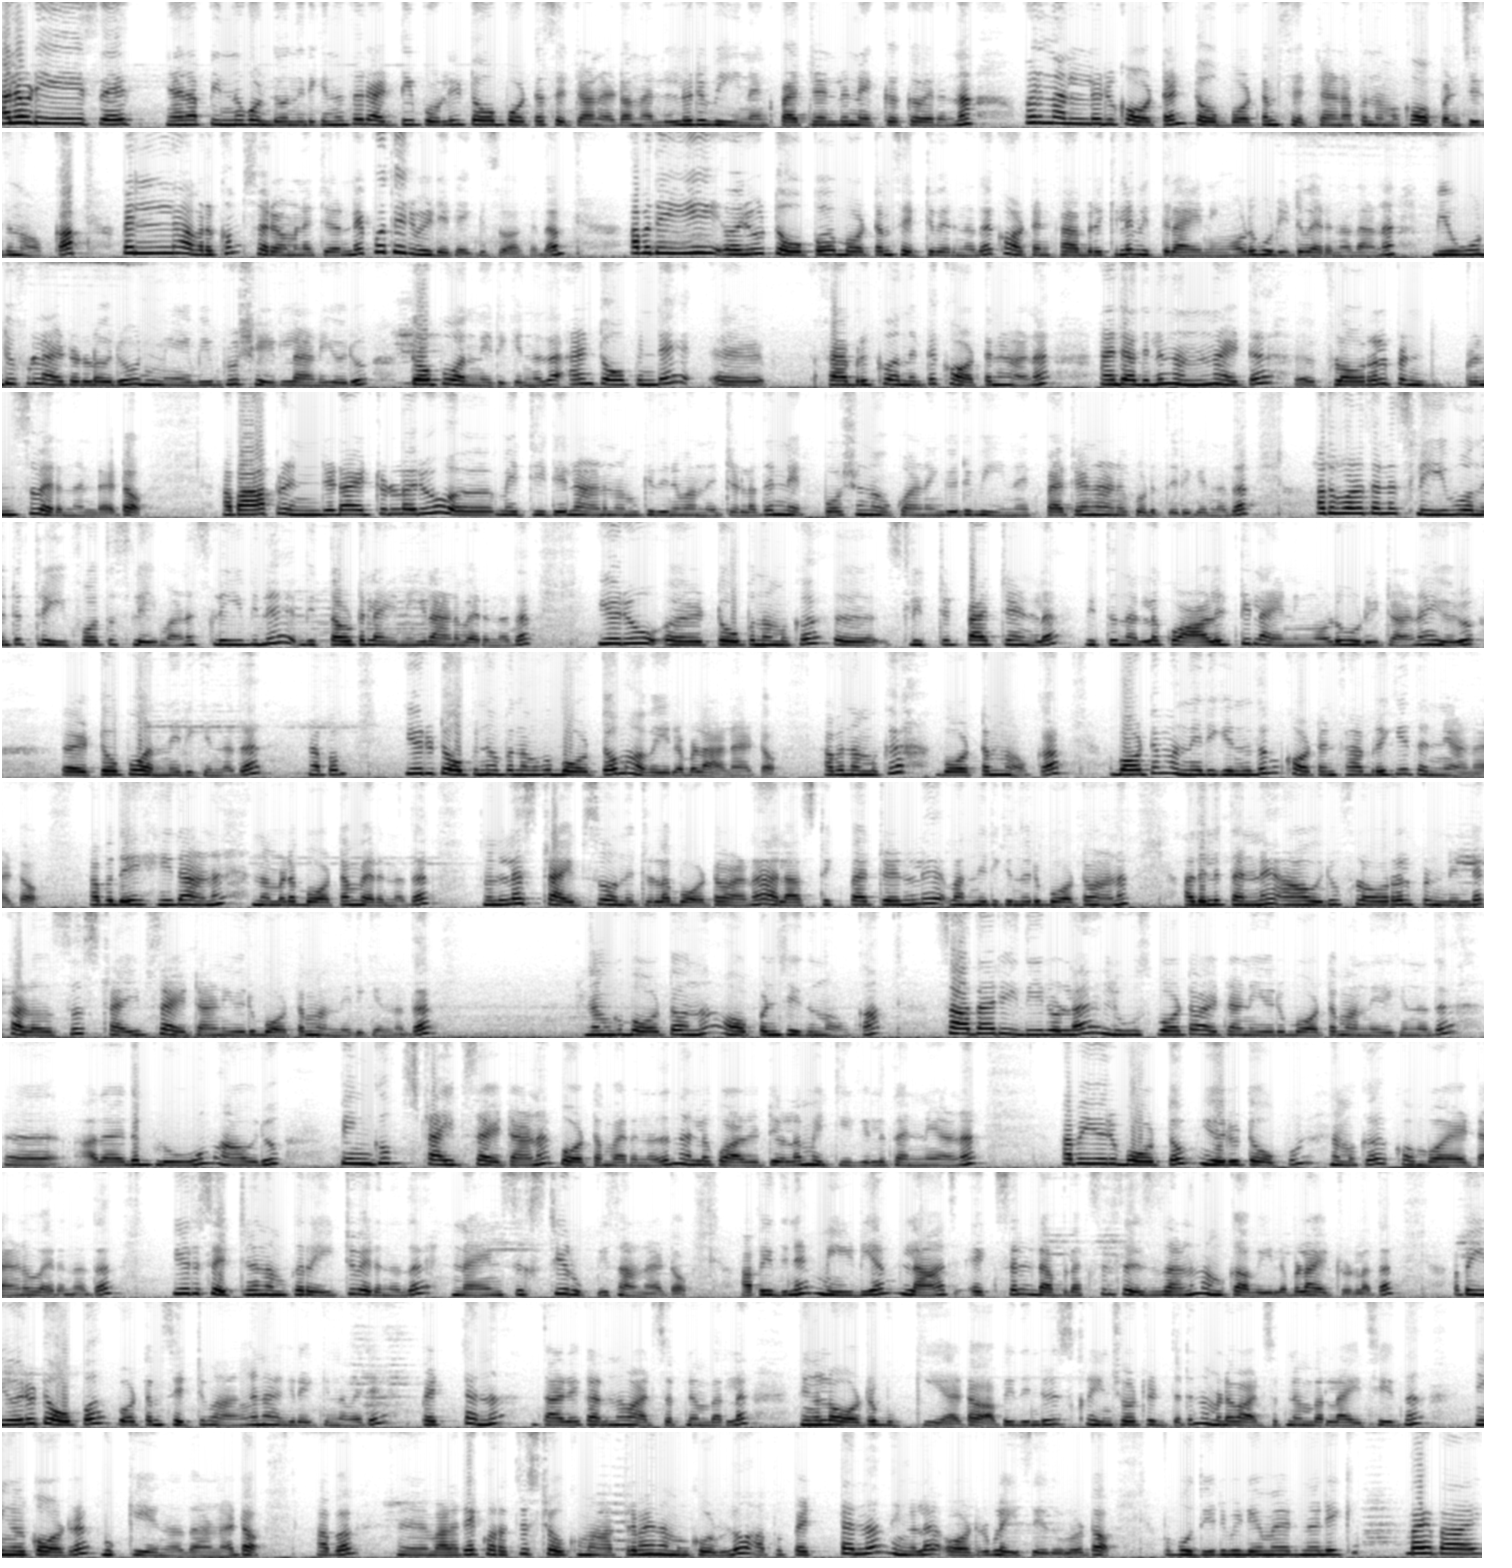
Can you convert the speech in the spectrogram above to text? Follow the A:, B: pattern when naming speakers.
A: Hello ഡിയേഴ്സേ ഞാൻ അപ്പം ഇന്ന് കൊണ്ടുവന്നിരിക്കുന്നത് ഒരു അടിപൊളി ടോപ്പ് ബോട്ടം സെറ്റാണ് കേട്ടോ. നല്ലൊരു വീ നെക്ക് പാറ്റേണിൽ നെക്കൊക്കെ വരുന്ന ഒരു നല്ലൊരു കോട്ടൺ ടോപ്പ് ബോട്ടം സെറ്റാണ് അപ്പം നമുക്ക് ഓപ്പൺ ചെയ്ത് നോക്കാം. അപ്പം എല്ലാവർക്കും സ്വരോമണറ്റേറിന്റെ പുതിയൊരു വീഡിയോയിലേക്ക് സ്വാഗതം. അപ്പോൾ ഇത് ഈ ഒരു ടോപ്പ് ബോട്ടം സെറ്റ് വരുന്നത് കോട്ടൺ ഫാബ്രിക്കിൽ വിത്ത് ലൈനിങ്ങോട് കൂടിയിട്ട് വരുന്നതാണ്. ബ്യൂട്ടിഫുൾ ആയിട്ടുള്ള ഒരു നേവി ബ്ലൂ ഷെയ്ഡിലാണ് ഈ ഒരു ടോപ്പ് വന്നിരിക്കുന്നത്. ആൻഡ് ടോപ്പിന്റെ ഫാബ്രിക് വന്നിട്ട് കോട്ടൺ ആണ്. ആൻഡ് അതിൽ നന്നായിട്ട് ഫ്ലോറൽ പ്രിന്റ് പ്രിൻസ് വരുന്നുണ്ട് കേട്ടോ. അപ്പോൾ ആ പ്രിന്റഡ് ആയിട്ടുള്ളൊരു മെറ്റീരിയലാണ് നമുക്കിതിന് വന്നിട്ടുള്ളത്. നെക്ക് പോർഷൻ നോക്കുവാണെങ്കിൽ ഒരു വി നെക്ക് പാറ്റേൺ ആണ് കൊടുത്തിരിക്കുന്നത്. അതുപോലെ തന്നെ സ്ലീവ് വന്നിട്ട് ത്രീ ഫോർത്ത് സ്ലീവാണ് സ്ലീവിൽ വിത്തൗട്ട് ലൈനിങ്ങിലാണ് വരുന്നത്. ഈ ഒരു ടോപ്പ് നമുക്ക് സ്ലിറ്റഡ് പാറ്റേണിൽ വിത്ത് നല്ല ക്വാളിറ്റി ലൈനിങ്ങോട് കൂടിയിട്ടാണ് ഈ ഒരു ടോപ്പ് വന്നിരിക്കുന്നത്. അപ്പം ഈ ഒരു ടോപ്പിനൊപ്പം നമുക്ക് ബോട്ടവും അവൈലബിൾ ആണ് കേട്ടോ. അപ്പോൾ നമുക്ക് ബോട്ടം നോക്കാം. ബോട്ടം വന്നിരിക്കുന്നതും കോട്ടൺ ഫാബ്രിക്കിൽ തന്നെയാണ് കേട്ടോ. അപ്പോൾ ദേ ഇതാണ് നമ്മുടെ ബോട്ടം വരുന്നത്. നല്ല സ്ട്രൈപ്സ് വന്നിട്ടുള്ള ബോട്ടമാണ്. അലാസ്റ്റിക് പാറ്റേണിൽ വന്നിരിക്കുന്ന ഒരു ബോട്ടമാണ്. അതിൽ തന്നെ ആ ഒരു ഫ്ലോറൽ പ്രിന്റിന്റെ കളേഴ്സ് സ്ട്രൈപ്സ് ആയിട്ടാണ് ഈ ഒരു ബോട്ടം വന്നിരിക്കുന്നത്. നമുക്ക് ബോട്ടം ഒന്ന് ഓപ്പൺ ചെയ്ത് നോക്കാം. സാധാ രീതിയിലുള്ള ലൂസ് ബോട്ടം ആയിട്ടാണ് ഈ ഒരു ബോട്ടം വന്നിരിക്കുന്നത്. അതായത് ബ്ലൂവും ആ ഒരു പിങ്കും സ്ട്രൈപ്സ് ആയിട്ടാണ് ബോട്ടം വരുന്നത്. നല്ല ക്വാളിറ്റിയുള്ള മെറ്റീരിയൽ തന്നെയാണ്. അപ്പോൾ ഈ ഒരു ബോട്ടും ഈ ഒരു ടോപ്പും നമുക്ക് കോംബോ ആയിട്ടാണ് വരുന്നത്. ഈ ഒരു സെറ്റിന് നമുക്ക് റേറ്റ് വരുന്നത് നയൻ സിക്സ്റ്റി റുപ്പീസാണ് കേട്ടോ. അപ്പോൾ ഇതിന് medium large XL double XL sizes ആണ് നമുക്ക് അവൈലബിൾ ആയിട്ടുള്ളത്. അപ്പോൾ ഈ ഒരു ടോപ്പ് ബോട്ടം സെറ്റ് വാങ്ങാൻ ആഗ്രഹിക്കുന്നവർ പെട്ടെന്ന് താഴെ കാണുന്ന വാട്സപ്പ് നമ്പറിൽ നിങ്ങൾ ഓർഡർ ബുക്ക് ചെയ്യുക കേട്ടോ. അപ്പോൾ ഇതിന്റെ ഒരു സ്ക്രീൻഷോട്ട് എടുത്തിട്ട് നമ്മുടെ വാട്സപ്പ് നമ്പറിൽ അയച്ച് ചെയ്ത് നിങ്ങൾക്ക് ഓർഡർ ബുക്ക് ചെയ്യുന്നതാണ് കേട്ടോ. അപ്പം വളരെ കുറച്ച് സ്റ്റോക്ക് മാത്രമേ നമുക്കുള്ളൂ അപ്പോൾ പെട്ടെന്ന് നിങ്ങൾ ഓർഡർ പ്ലേസ് ചെയ്തോളൂ കേട്ടോ. അപ്പോൾ പുതിയൊരു വീഡിയോ വരുന്നവരേക്കും ബൈ ബൈ.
